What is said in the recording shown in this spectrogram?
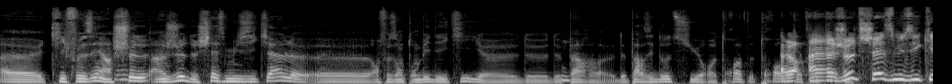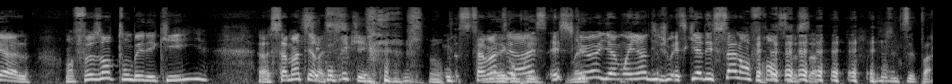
euh, qui faisait un jeu un jeu de chaises musicales euh, en faisant tomber des quilles euh, de de part de part et d'autre sur trois trois ou Alors quatre un équipes. jeu de chaise musicale en faisant tomber des quilles, euh, ça C'est m'intéresse. compliqué. Bon. Ça m'intéresse. Est-ce qu'il y a moyen d'y jouer? Est-ce qu'il y a des salles en France de ça? Je ne sais pas.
